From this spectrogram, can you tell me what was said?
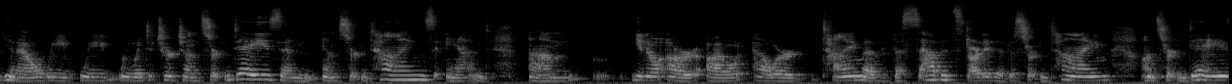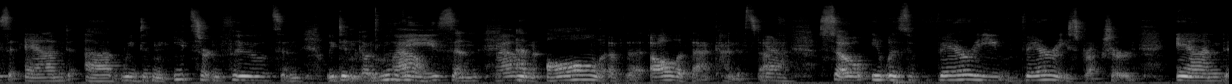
you know, we, we, we went to church on certain days and, and certain times, and um, you know, our, our our time of the Sabbath started at a certain time on certain days, and uh, we didn't eat certain foods, and we didn't go to Wow. movies, and Wow. and all of the all of that kind of stuff. Yeah. So it was very very structured, and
